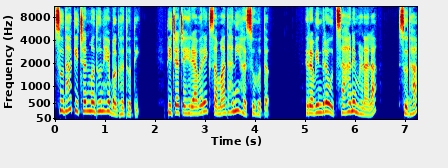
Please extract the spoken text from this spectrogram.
सुधा किचनमधून हे बघत होती. तिच्या चेहऱ्यावर एक समाधानी हसू होतं. रवींद्र उत्साहाने म्हणाला सुधा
